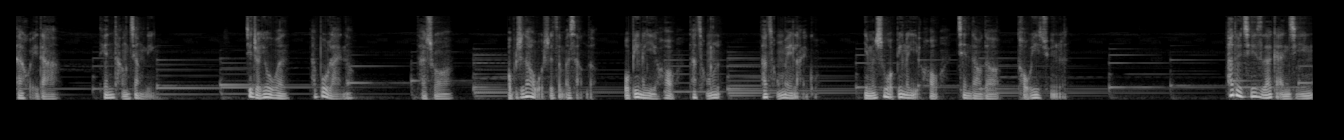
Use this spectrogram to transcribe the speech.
他回答：“天堂降临。”记者又问：“他不来呢？”他说：“我不知道我是怎么想的。我病了以后，他从，他从没来过。你们是我病了以后见到的头一群人。”他对妻子的感情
